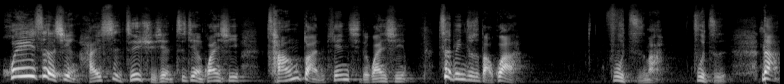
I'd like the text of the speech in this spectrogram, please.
灰色线还是直曲线之间的关系，长短天启的关系，这边就是倒挂了，负值嘛，负值。那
